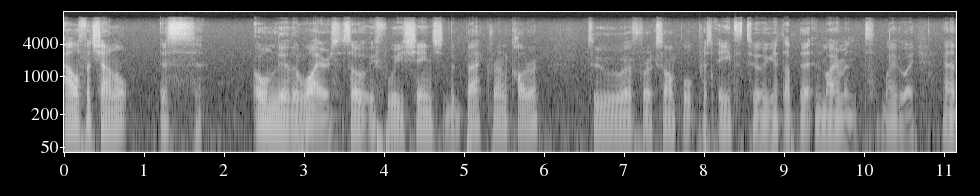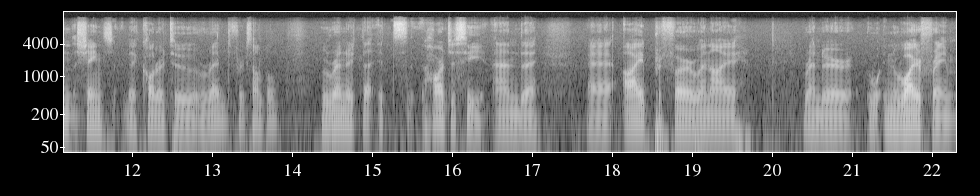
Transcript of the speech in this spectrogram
alpha channel is only the wires. So if we change the background color to uh, for example press 8 to get up the environment by the way and change the color to red for example we render it that it's hard to see. And uh, uh, I prefer when I render in wireframe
